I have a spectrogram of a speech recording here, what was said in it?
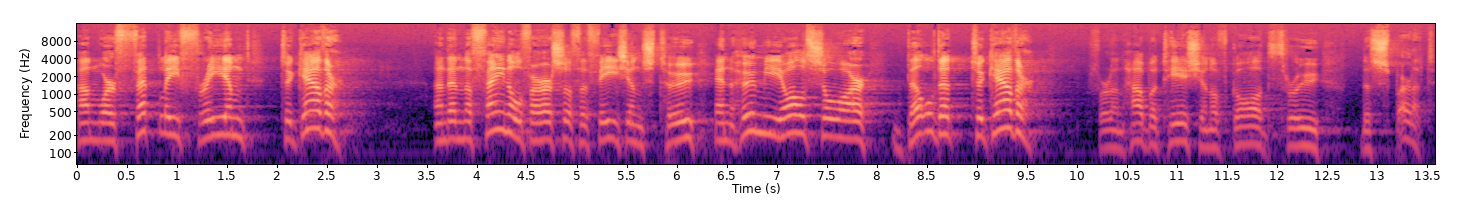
and we're fitly framed together. And in the final verse of Ephesians 2, in whom ye also are builded together for an habitation of God through the Spirit.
